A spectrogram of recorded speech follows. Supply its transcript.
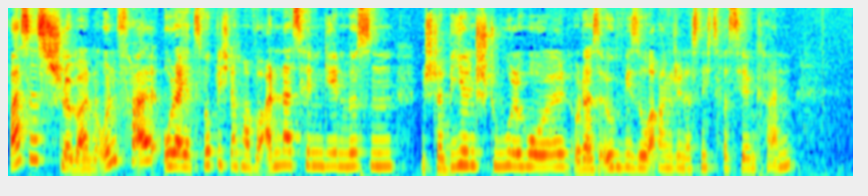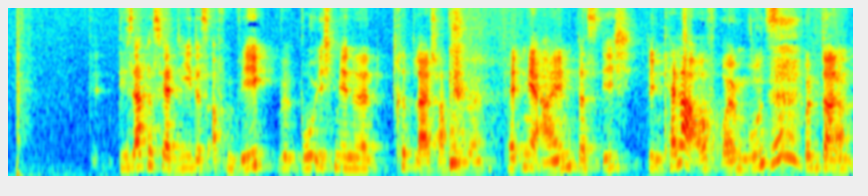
was ist schlimmer, ein Unfall oder jetzt wirklich nochmal woanders hingehen müssen, einen stabilen Stuhl holen oder es irgendwie so arrangieren, dass nichts passieren kann? Die Sache ist ja die, dass auf dem Weg, wo ich mir eine Trittleiter hole, fällt mir ein, dass ich den Keller aufräumen muss und dann ja.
